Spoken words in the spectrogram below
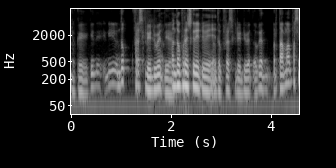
Oke, gitu. ini untuk fresh graduate ya. Untuk fresh graduate. Untuk fresh graduate. Oke, pertama pasti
